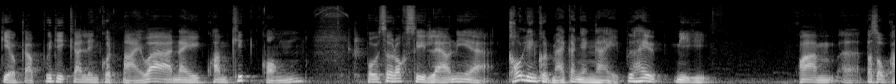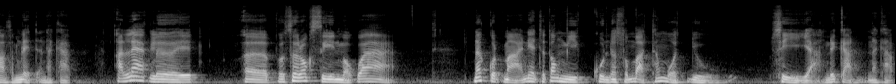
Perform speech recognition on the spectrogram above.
เกี่ยวกับวิธีการเรียนกฎหมายว่าในความคิดของ Professor Roxin แล้วเนี่ยเขาเรียนกฎหมายกันยังไง เพื่อให้มีความประสบความสำเร็จนะครับ อันแรกเลย Professor Roxin บอกว่า นักกฎหมายเนี่ยจะต้องมีคุณสมบัติทั้งหมดอยู่ 4 อย่างด้วยกันนะครับ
